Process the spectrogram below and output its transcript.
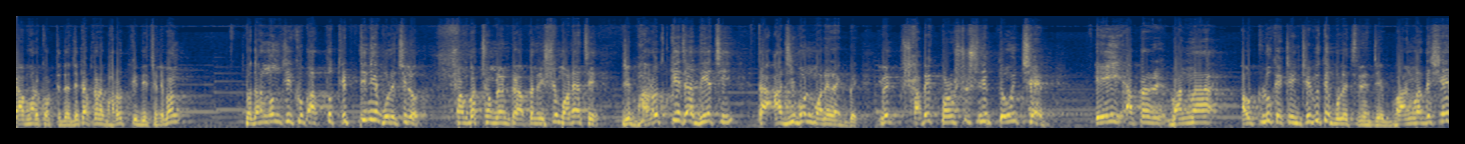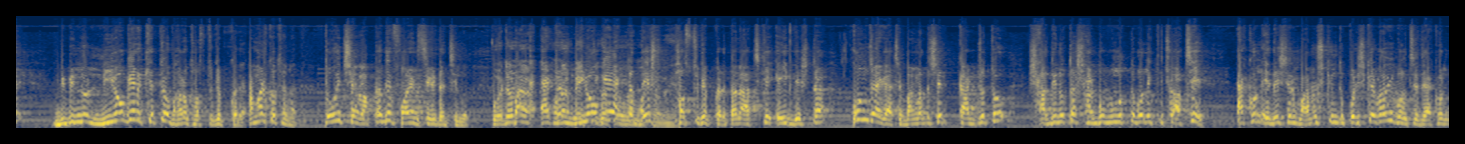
ব্যবহার করতে দেয়, যেটা আপনারা ভারতকে দিয়েছেন। এবং প্রধানমন্ত্রী খুব আত্মতৃপ্তি নিয়ে বলেছিল, সংবাদ সম্মেলন করে আপনাদের নিশ্চয়ই মনে আছে, যে ভারতকে যা দিয়েছি, তা আজীবন মনে রাখবে। ইভেন সাবেক পররাষ্ট্র সচিব তৌহিদ সাহেব এই আপনার বাংলা আউটলুক একটা ইন্টারভিউতে বলেছিলেন যে বাংলাদেশের বিভিন্ন নিয়োগের ক্ষেত্রেও ভারত হস্তক্ষেপ করে। আমার কথা না। তৌহিদ সাহেব আপনাদের ফরেন সেক্রেটারি ছিল। একটা নিয়োগে একটা দেশ হস্তক্ষেপ করে। তাহলে আজকে এই দেশটা কোন জায়গায় আছে? বাংলাদেশের কার্যত স্বাধীনতা সার্বভৌমত্ব বলে কিছু আছে? এখন এদেশের মানুষ কিন্তু পরিষ্কারভাবেই বলছে যে এখন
